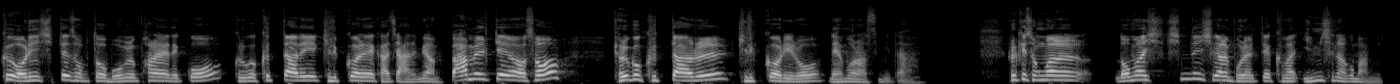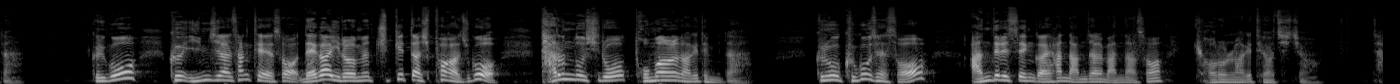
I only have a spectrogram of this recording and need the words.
그 어린 10대서부터 몸을 팔아야 됐고, 그리고 그 딸이 길거리에 가지 않으면 뺨을 때려서 결국 그 딸을 길거리로 내몰았습니다. 그렇게 정말 너무나 힘든 시간을 보낼 때 그만 임신하고 맙니다. 그리고 그 임신한 상태에서 내가 이러면 죽겠다 싶어가지고 다른 도시로 도망을 가게 됩니다. 그리고 그곳에서 안데르센과의 한 남자를 만나서 결혼을 하게 되어지죠. 자,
